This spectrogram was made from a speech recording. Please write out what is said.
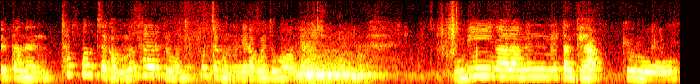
일단은 첫 번째 관문 사회로 들어간 첫 번째 관문이라고 해도 과언이 아니죠. 우리나라는 일단 대학교로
